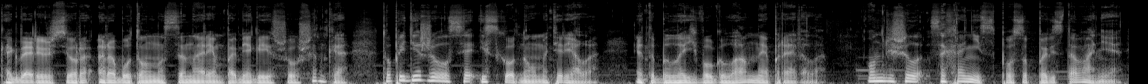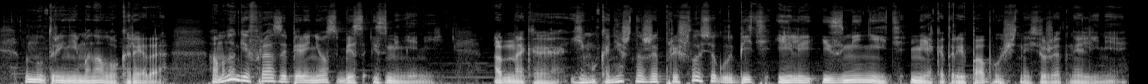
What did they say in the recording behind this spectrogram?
Когда режиссер работал над сценарием «Побега из Шоушенка», то придерживался исходного материала. Это было его главное правило. Он решил сохранить способ повествования, внутренний монолог Реда, а многие фразы перенес без изменений. Однако ему, конечно же, пришлось углубить или изменить некоторые побочные сюжетные линии.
